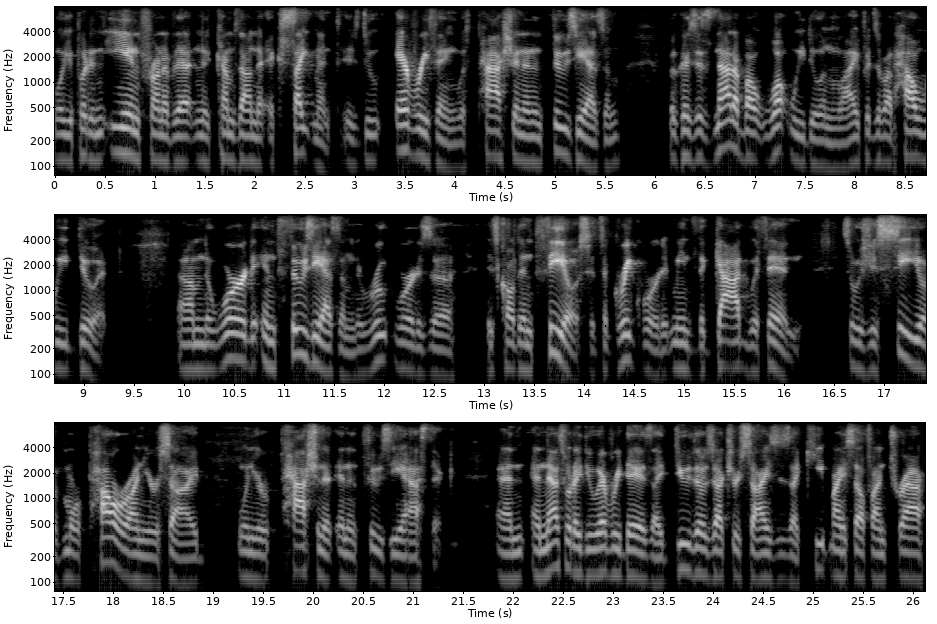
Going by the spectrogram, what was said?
well, you put an E in front of that and it comes down to excitement is do everything with passion and enthusiasm because it's not about what we do in life, it's about how we do it. Um, the word enthusiasm, the root word is a is called entheos. It's a Greek word. It means the God within. So as you see, you have more power on your side when you're passionate and enthusiastic. And and that's what I do every day is I do those exercises. I keep myself on track.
